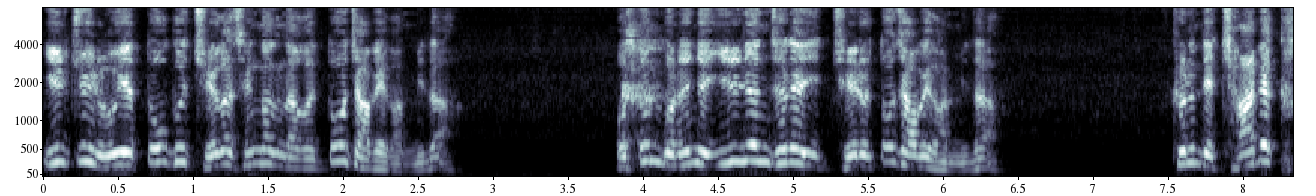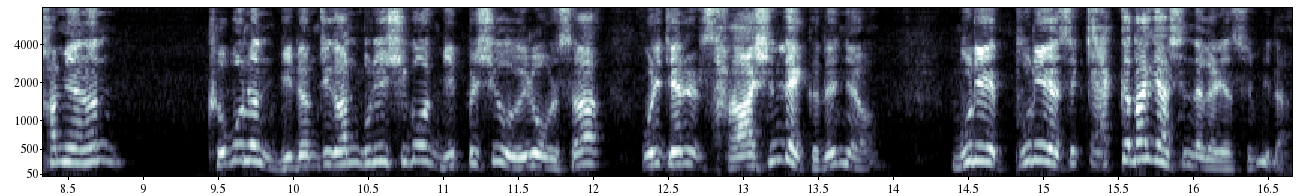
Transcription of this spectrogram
일주일 후에 또 그 죄가 생각나고 또 자백합니다. 어떤 분은요, 1년 전에 죄를 또 자백합니다. 그런데 자백하면은 그분은 믿음직한 분이시고 미쁘시고 의로우사 우리 죄를 사하신다 했거든요. 물이 불의에서 깨끗하게 하신다 그랬습니다.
